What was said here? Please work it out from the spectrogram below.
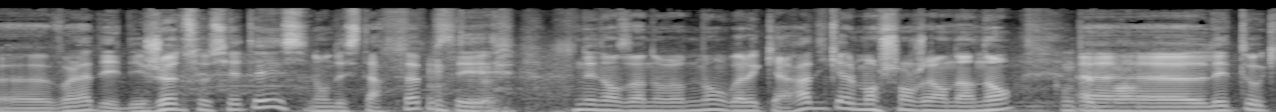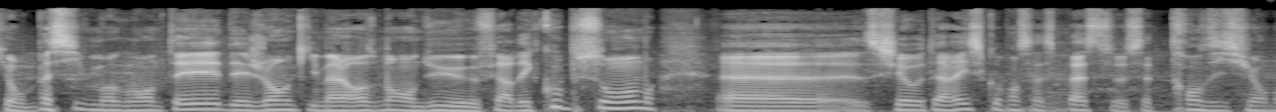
euh, voilà, des, jeunes sociétés, sinon des startups, c'est, on est dans un environnement voilà, qui a radicalement changé en un an. Euh, les taux qui ont passivement augmenté, des gens qui malheureusement ont dû faire des coupes sombres. chez Otaris, comment ça se passe cette transition?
